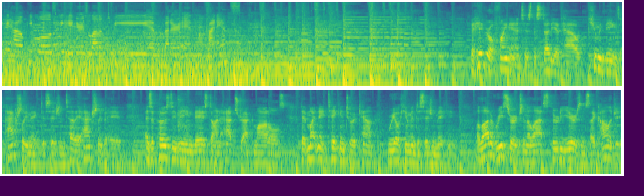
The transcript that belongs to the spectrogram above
Maybe how people's behaviors allow them to be better in finance. Behavioral finance is the study of how human beings actually make decisions, how they actually behave, as opposed to being based on abstract models that might not take into account real human decision making. A lot of research in the last 30 years in psychology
